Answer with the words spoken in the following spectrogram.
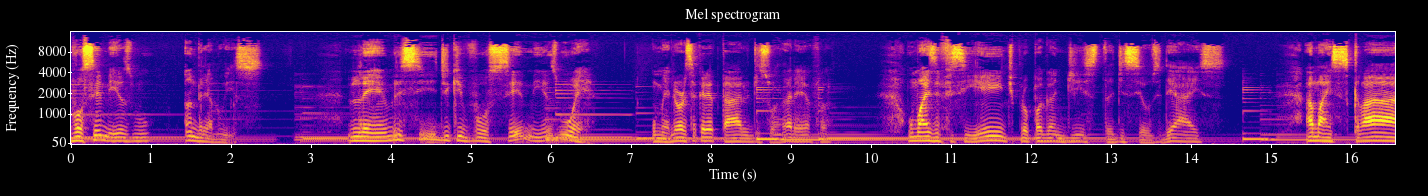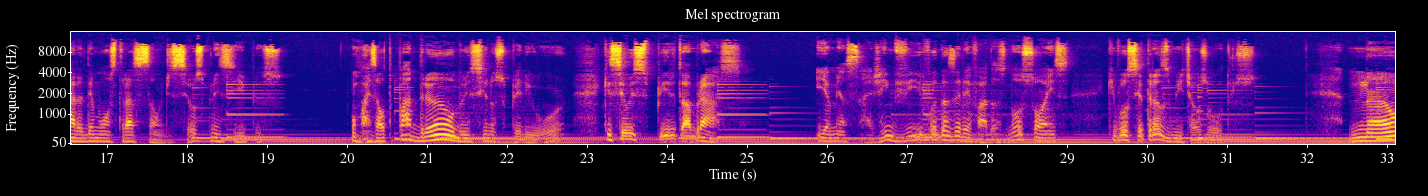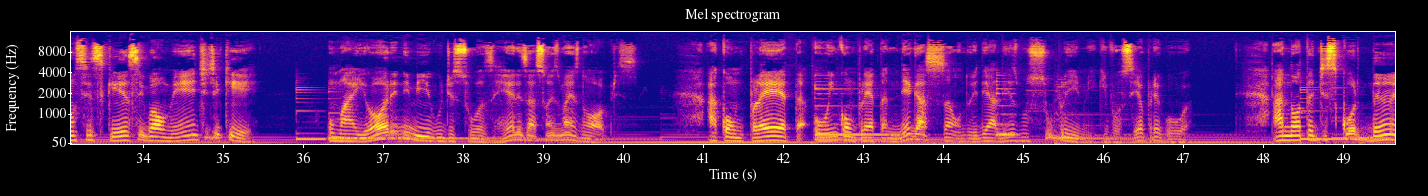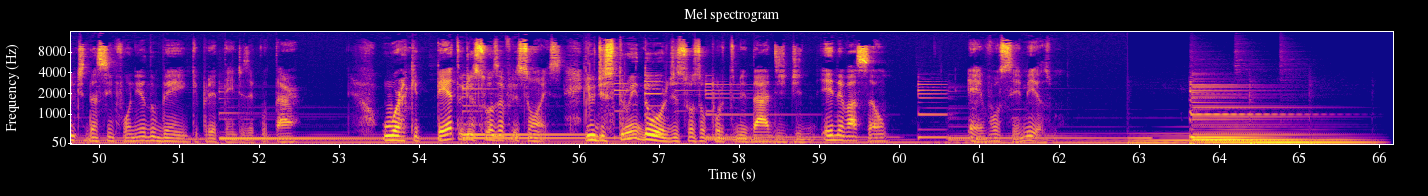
você mesmo, André Luiz. Lembre-se de que você mesmo é o melhor secretário de sua tarefa, o mais eficiente propagandista de seus ideais, a mais clara demonstração de seus princípios, o mais alto padrão do ensino superior que seu espírito abraça e a mensagem viva das elevadas noções que você transmite aos outros. Não se esqueça igualmente de que o maior inimigo de suas realizações mais nobres, a completa ou incompleta negação do idealismo sublime que você apregoa, a nota discordante da sinfonia do bem que pretende executar, o arquiteto de suas aflições e o destruidor de suas oportunidades de elevação é você mesmo.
